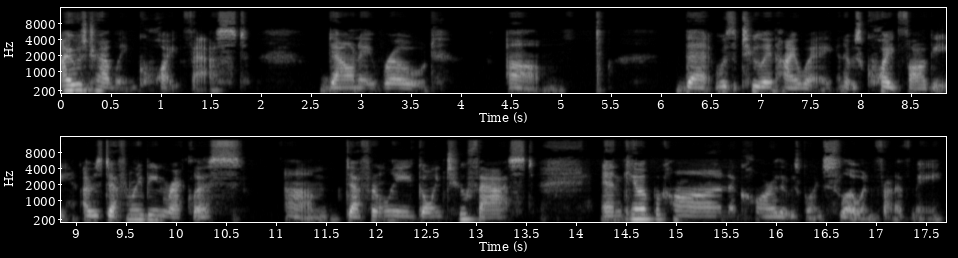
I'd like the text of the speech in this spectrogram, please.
I was traveling quite fast down a road um, that was a two lane highway and it was quite foggy. I was definitely being reckless um, definitely going too fast and came up upon a car that was going slow in front of me.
